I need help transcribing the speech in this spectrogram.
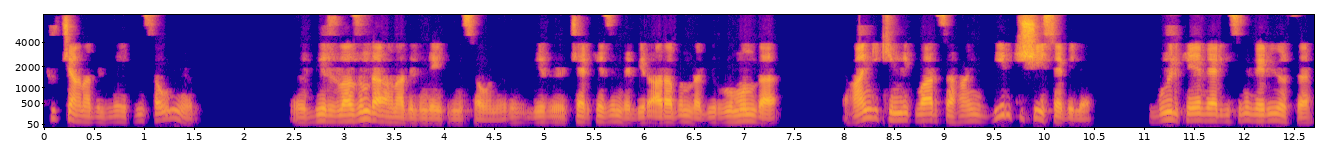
Kürtçe ana dilinde eğitimi savunmuyoruz. e, bir Laz'ın da ana dilinde eğitimini savunuyoruz. Bir Çerkez'in de, bir Arap'ın da, bir Rum'un da hangi kimlik varsa, hangi bir kişi ise bile bu ülkeye vergisini veriyorsa,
